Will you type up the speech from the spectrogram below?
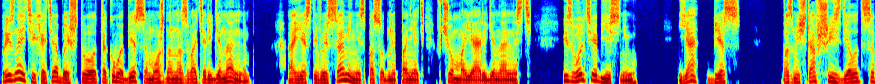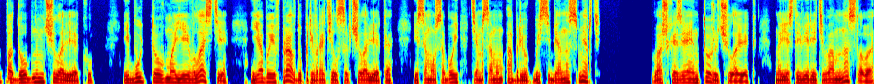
Признайте хотя бы, что такого беса можно назвать оригинальным. А если вы сами не способны понять, в чем моя оригинальность, извольте объясню. Я бес, возмечтавший сделаться подобным человеку. И будь то в моей власти, я бы и вправду превратился в человека, и, само собой, тем самым обрек бы себя на смерть. Ваш хозяин тоже человек, но если верить вам на слово,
